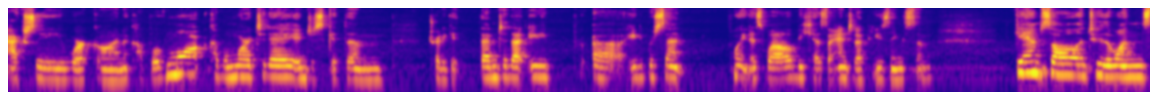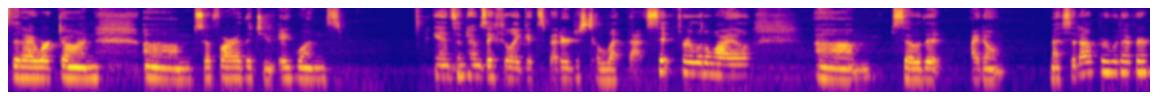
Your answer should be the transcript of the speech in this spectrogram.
actually work on a couple of more, a couple more today, and just get them, try to get them to that 80 uh, percent point as well, because I ended up using some Gamsol into the ones that I worked on um, so far, the two egg ones. And sometimes I feel like it's better just to let that sit for a little while um, so that I don't mess it up or whatever.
